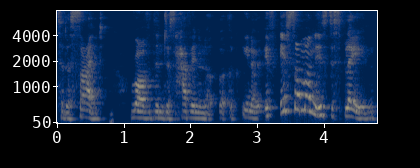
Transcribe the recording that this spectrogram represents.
to the side rather than just having an, a, a- you know, if if someone is displaying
